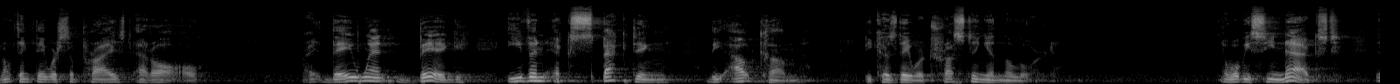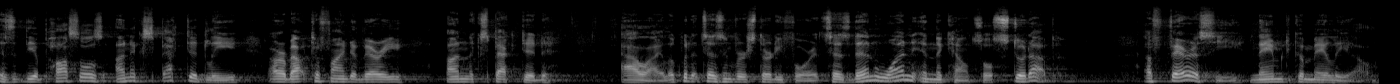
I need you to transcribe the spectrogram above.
I don't think they were surprised at all. Right? They went big, even expecting the outcome because they were trusting in the Lord. And what we see next is that the apostles unexpectedly are about to find a very unexpected ally. Look what it says in verse 34. It says, Then one in the council stood up, a Pharisee named Gamaliel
